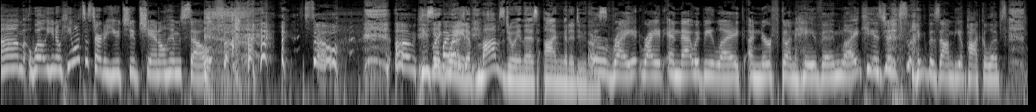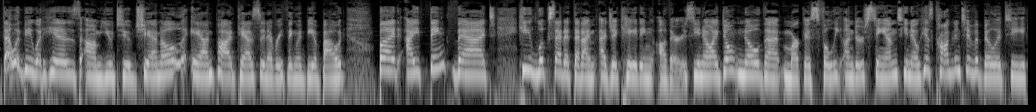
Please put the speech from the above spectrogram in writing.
Um, well, you know, he wants to start a YouTube channel himself. so um, He's like, wait, if mom's doing this, I'm going to do this. Right, right. And that would be like a Nerf gun haven. Like he is just like the zombie apocalypse. That would be what his um, YouTube channel and podcast and everything would be about. But I think that he looks at it that I'm educating others. You know, I don't know that Marcus fully understands, you know, his cognitive ability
